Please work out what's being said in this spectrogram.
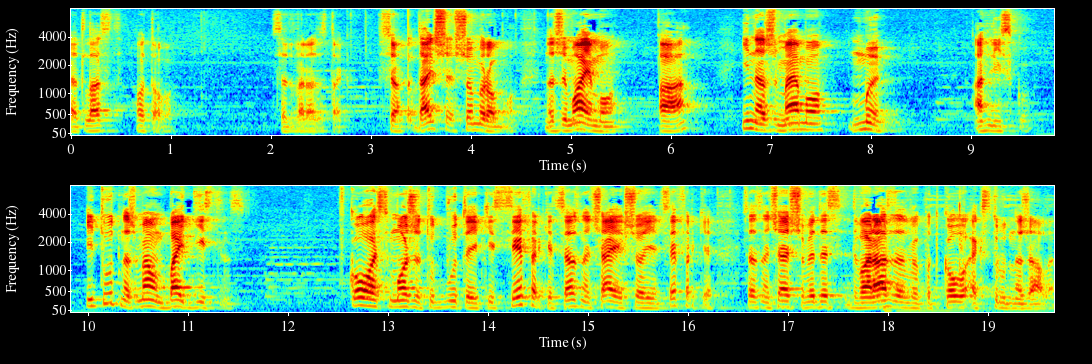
At last. Готово. Це два рази так. Все. Далі що ми робимо? Нажимаємо А і нажмемо М англійську. І тут нажмемо By Distance. В когось може тут бути якісь циферки. Це означає, якщо є циферки, це означає, що ви десь два рази випадково екструд нажали.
